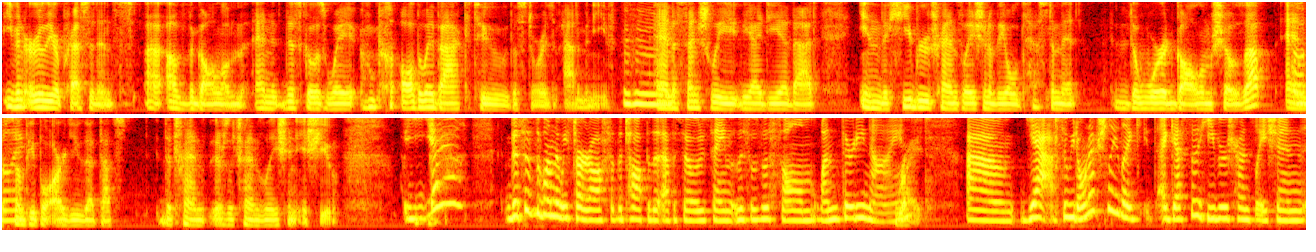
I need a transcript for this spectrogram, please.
even earlier precedents uh, of the golem, and this goes way all the way back to the stories of Adam and Eve, Mm-hmm. and essentially the idea that in the Hebrew translation of the Old Testament, the word golem shows up, and Totally. some people argue that that's the trans. There's a translation issue. Yeah. This is the one that we started off at the top of the episode saying that this was the Psalm 139. Right. Um, yeah, so we don't actually like I guess the Hebrew translation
